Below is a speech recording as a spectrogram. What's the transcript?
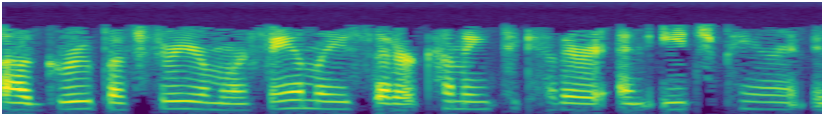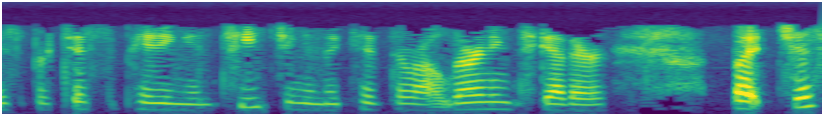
a group of three or more families that are coming together and each parent is participating in teaching and the kids are all learning together. But just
